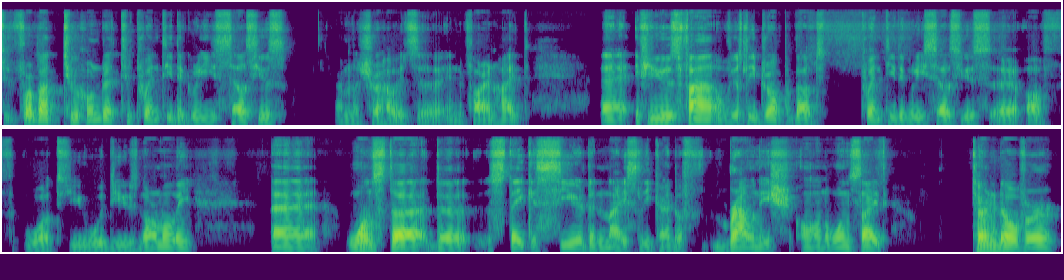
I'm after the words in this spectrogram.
to, for about 200 to 20 degrees Celsius. I'm not sure how it's uh, in Fahrenheit. Uh, if you use fan, obviously drop about 20 degrees Celsius uh, of what you would use normally. Uh, once the the steak is seared and nicely kind of brownish on one side, turn it over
